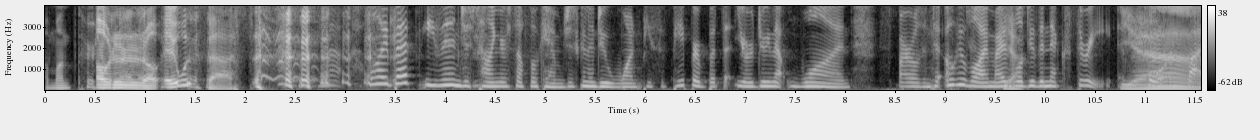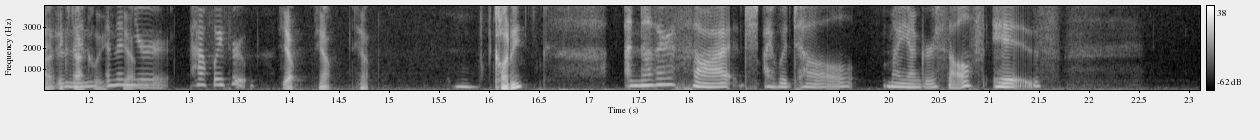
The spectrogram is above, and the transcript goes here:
a month. Or oh, no, no, no, no. It was fast. yeah. Well, I bet even just telling yourself, okay, I'm just going to do one piece of paper, but that you're doing that one spirals into, okay, well, I might as Yeah. well do the next three, and the four, Yeah, five, and exactly. then, and then Yeah. you're halfway through. yep, yep, yep. Hmm. Connie? Another thought I would tell my younger self is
